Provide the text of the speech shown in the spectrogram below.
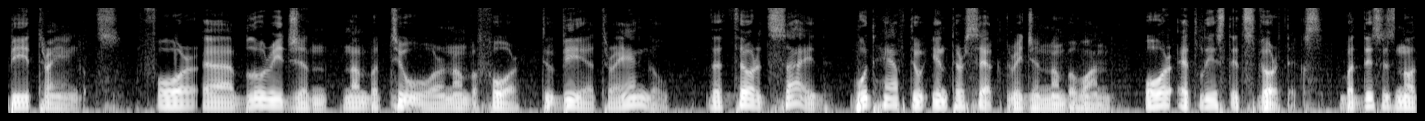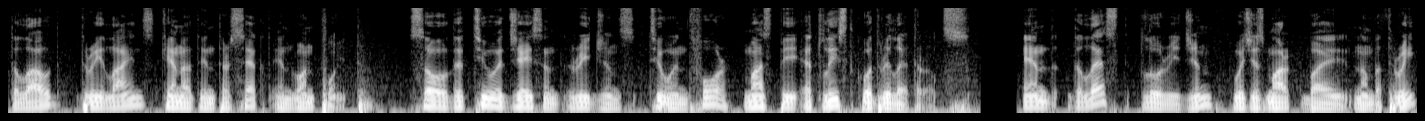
be triangles. For a blue region number 2 or number 4 to be a triangle, the third side would have to intersect region number 1, or at least its vertex. But this is not allowed. Three lines cannot intersect in one point. So the two adjacent regions 2 and 4 must be at least quadrilaterals. And the last blue region, which is marked by number 3,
